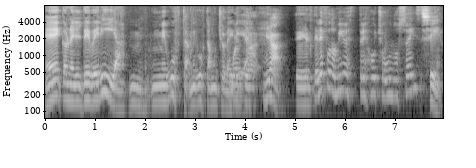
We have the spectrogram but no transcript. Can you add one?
eh? con el debería? Mm, Me gusta, me gusta mucho la Buen idea. tema. Mirá, el teléfono mío es 3816 Sí,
